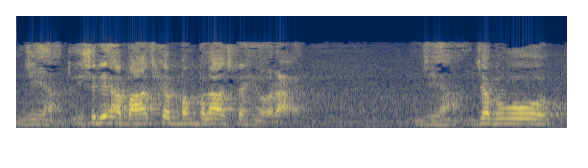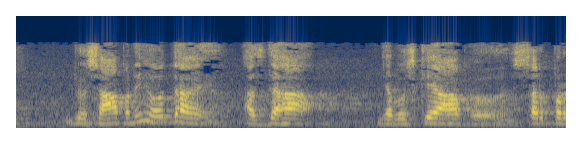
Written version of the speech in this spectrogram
جی ہاں۔ تو اس لیے اب آج کل بم بلاسٹ نہیں ہو رہا ہے۔ جی ہاں۔ جب وہ جو سانپ نہیں ہوتا ہے، ازدہا، جب اس کے آپ سر پر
